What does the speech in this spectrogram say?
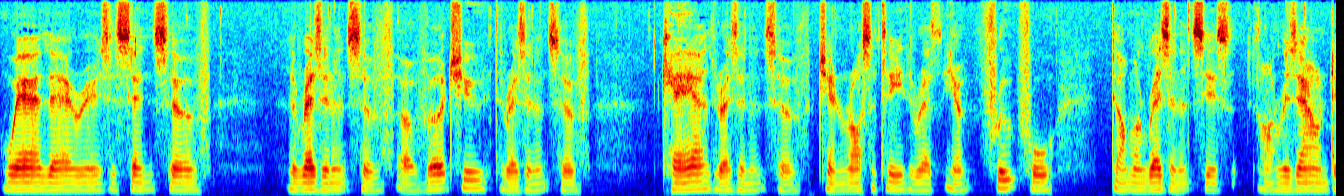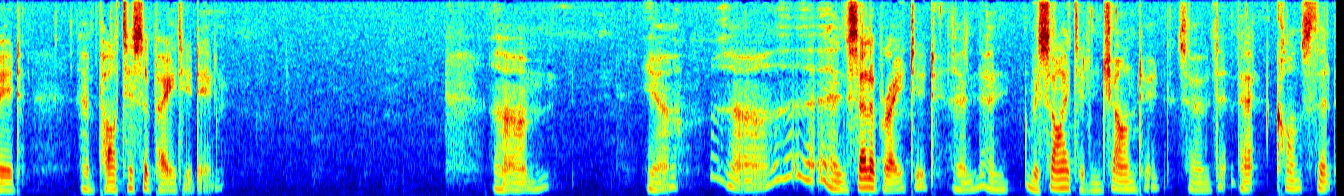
where there is a sense of the resonance of, of virtue, the resonance of care, the resonance of generosity, the res, you know, fruitful Dhamma resonances are resounded and participated in. Um, yeah, uh, and celebrated and, and recited and chanted. So that, that constant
